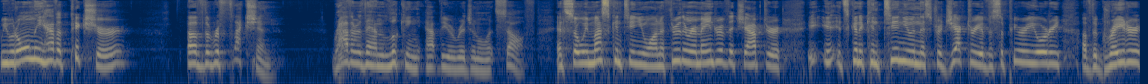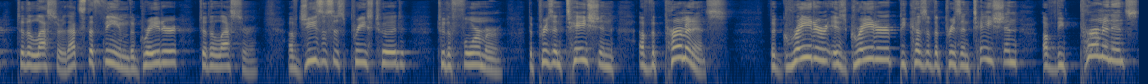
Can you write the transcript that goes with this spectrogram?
we would only have a picture of the reflection rather than looking at the original itself. And so we must continue on. And through the remainder of the chapter, it's going to continue in this trajectory of the superiority of the greater to the lesser. That's the theme, the greater to the lesser. Of Jesus' priesthood to the former. The presentation of the permanence. The greater is greater because of the presentation of the permanence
